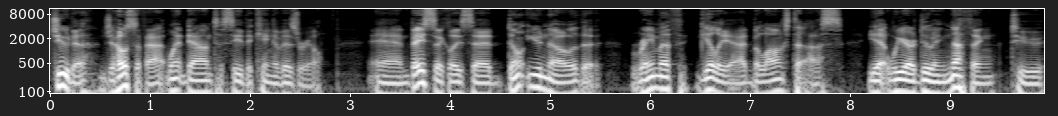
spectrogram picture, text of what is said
Judah, Jehoshaphat, went down to see the king of Israel and basically said, Don't you know that Ramoth Gilead belongs to us, yet we are doing nothing to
